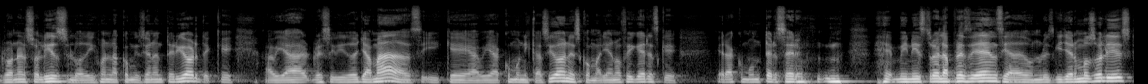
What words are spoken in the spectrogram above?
Ronald Solís lo dijo en la comisión anterior, de que había recibido llamadas y que había comunicaciones con Mariano Figueres, que era como un tercer ministro de la Presidencia de don Luis Guillermo Solís,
